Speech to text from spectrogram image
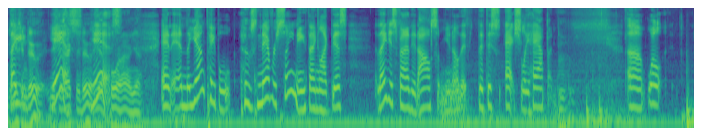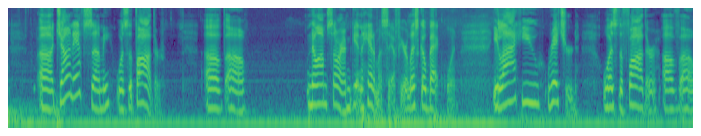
they you can do it. You yes, can actually do it. Yes. Yeah, pour iron, yeah. and and the young people who's never seen anything like this they just find it awesome you know that that this actually happened uh, well uh, john f summey was the father of uh, no i'm sorry i'm getting ahead of myself here let's go back one elihu richard was the father of uh,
